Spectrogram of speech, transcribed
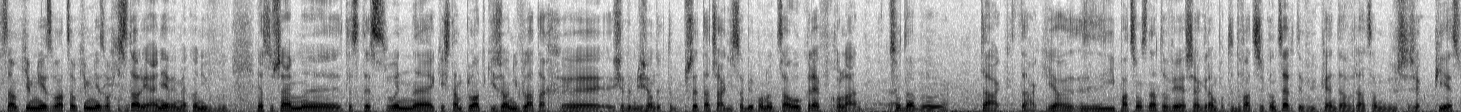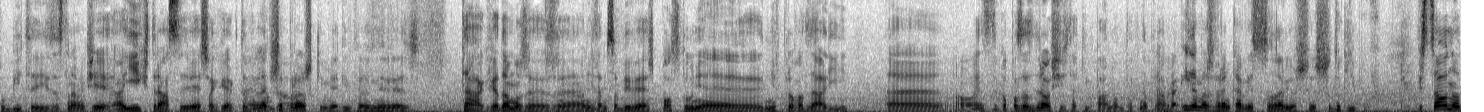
całkiem, niezła, całkiem niezła historia. Ja nie wiem, jak oni. W, ja słyszałem e, te, te słynne jakieś tam plotki, że oni w latach e, 70. to przetaczali sobie ponoć całą krew w Holandii. Cuda były. Tak, tak. Ja, y, I patrząc na to, wiesz, ja gram po te dwa, trzy koncerty w weekenda, wracam już jak pies ubity i zastanawiam się, a ich trasy, wiesz, jak, jak to Lepsze wygląda. proszki mieli pewnie, wiesz. Tak, wiadomo, że, że oni tam sobie, wiesz, postu nie, nie wprowadzali. E, o, więc tylko pozazdrościć takim panom tak naprawdę. Dobra, ile masz w rękawie scenariuszy jeszcze do klipów? Wiesz co, no,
